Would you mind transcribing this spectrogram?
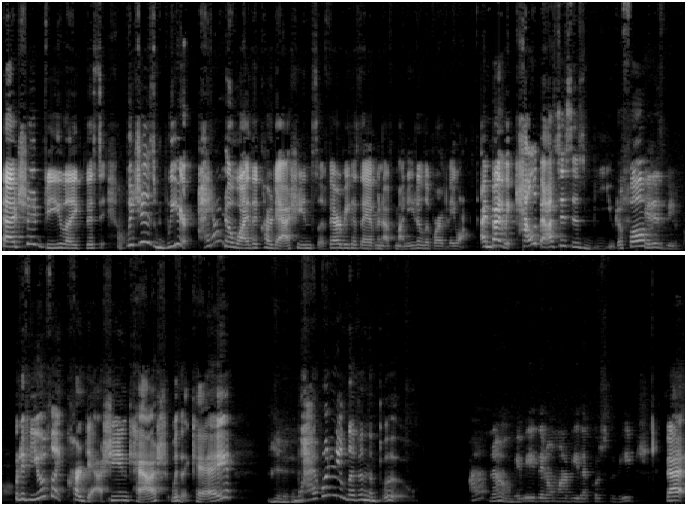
That should be like this, which is weird. I don't know why the Kardashians live there because they have enough money to live wherever they want. And by the way, Calabasas is beautiful, It is beautiful. But if you have like Kardashian cash with a K, why wouldn't you live in the boo? I don't know. Maybe they don't want to be that close to the beach. That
